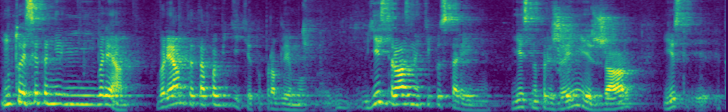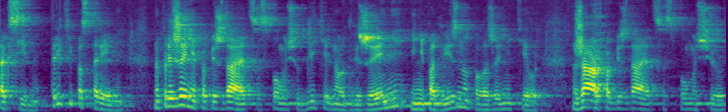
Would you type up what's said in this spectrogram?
Ну, то есть это не, не вариант. Вариант это победить эту проблему. Есть разные типы старения. Есть напряжение, есть жар, есть токсины. Три типа старения. Напряжение побеждается с помощью длительного движения и неподвижного положения тела. Жар побеждается с помощью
